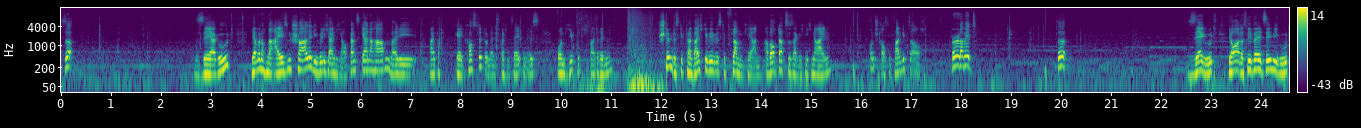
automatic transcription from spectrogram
So. Sehr gut. Hier haben wir noch eine Eisenschale. Die will ich eigentlich auch ganz gerne haben, weil die einfach Geld kostet und entsprechend selten ist. Und hier gucke ich mal drin. Stimmt, es gibt kein Weichgewebe, es gibt Flammenkern. Aber auch dazu sage ich nicht nein. Und Straußenfahren gibt es auch. Hör damit! So. Sehr gut. Ja, das lief jetzt semi-gut.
